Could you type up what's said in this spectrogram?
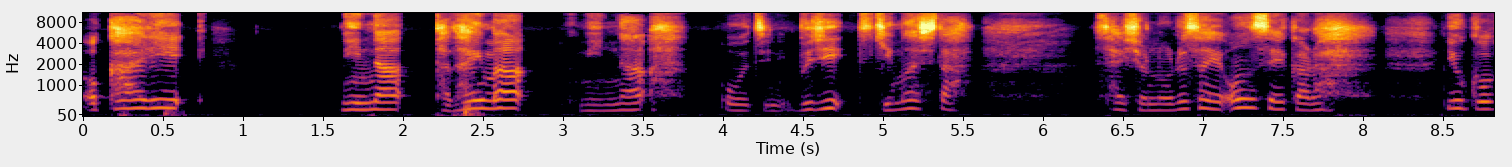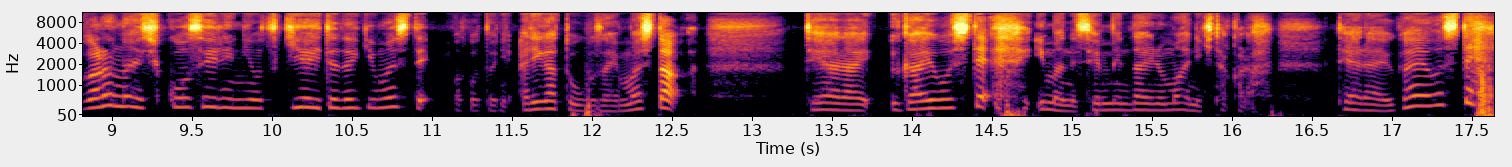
おかえり。みんなただいま。みんなお家に無事着きました。最初のうるさい音声からよくわからない思考整理にお付き合いいただきまして誠にありがとうございました。手洗いうがいをして 今ね洗面台の前に来たから手洗いうがいをしてはい。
